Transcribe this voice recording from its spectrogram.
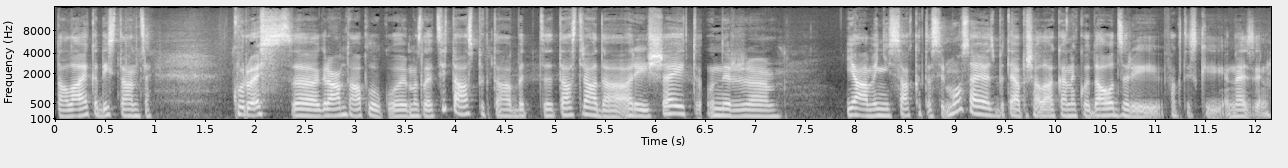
tā laika distance kuru es uh, grāmatā aplūkoju mazliet citā aspektā, bet tā strādā arī šeit. Ir, uh, jā, viņi saka, tas ir mūsējais, bet tajā pašā laikā neko daudz arī faktiski nezinu.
